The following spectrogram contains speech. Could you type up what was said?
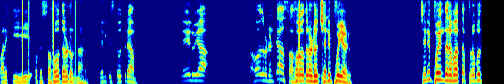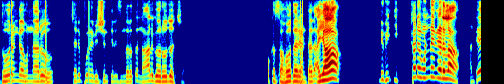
వాళ్ళకి ఒక సహోదరుడు ఉన్నాడు దీనికి స్తోత్రం? అలేలుయా ఒక సహోదరుడు అంటే ఆ సహోదరుడు చనిపోయాడు. చనిపోయిన తర్వాత ప్రభు దూరంగా ఉన్నారు. చనిపోయిన విషయం తెలిసిన తర్వాత నాలుగో రోజు వచ్చాడు. ఒక సహోదరి అంటారు అయ్యా నువ్వు ఇక్కడ ఉన్న నెడలా. అంటే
